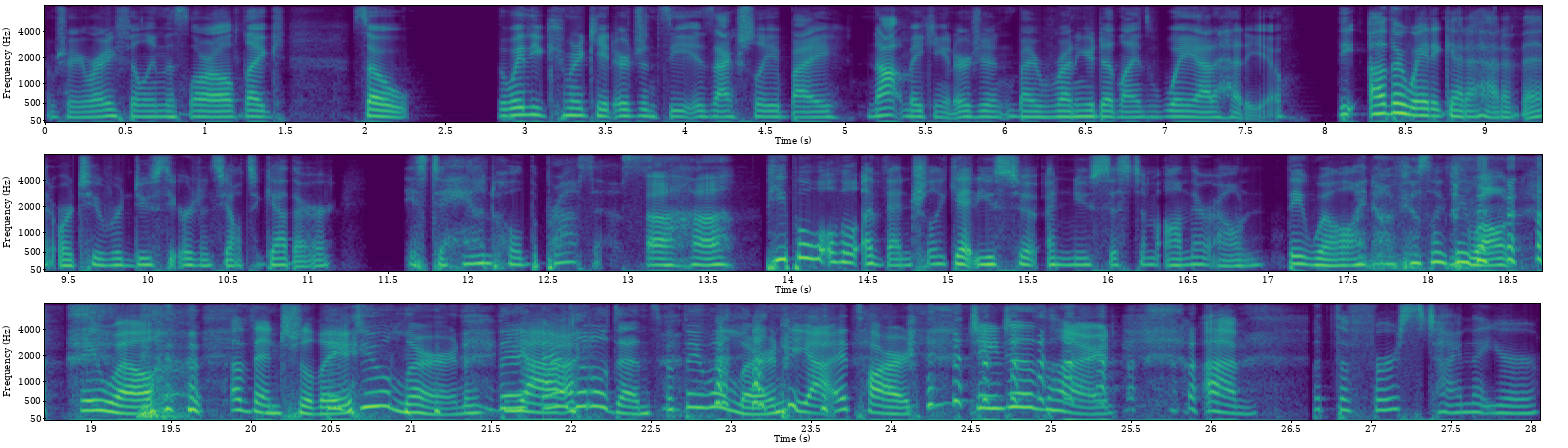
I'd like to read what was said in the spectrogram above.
I'm sure you're already feeling this, Laurel. Like, so the way that you communicate urgency is actually by not making it urgent, by running your deadlines way out ahead of you. The other way to get ahead of it or to reduce the urgency altogether is to handhold the process. Uh huh. People will eventually get used to a new system on their own. They will. I know it feels like they won't. they will eventually. They do learn. They're, Yeah. they're a little dense, but they will learn. yeah, it's hard. Change is hard. Um, but the first time that you're,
